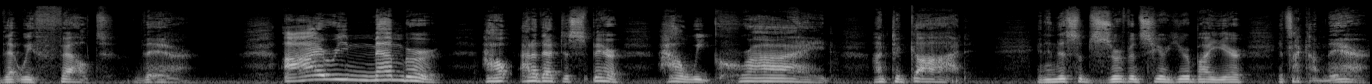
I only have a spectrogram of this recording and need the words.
that we felt there. I remember how, out of that despair, how we cried unto God. And in this observance here, year by year, it's like I'm there.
